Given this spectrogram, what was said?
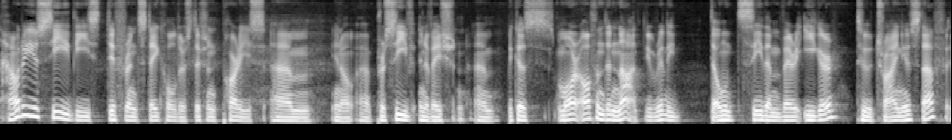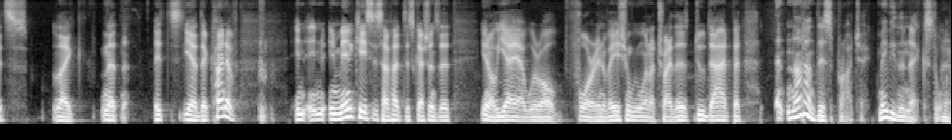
how do you see these different stakeholders, different parties, um, you know, uh, perceive innovation? Um, because more often than not, you really don't see them very eager to try new stuff. It's like it's yeah, they're kind of in, in in many cases I've had discussions that you know yeah yeah we're all for innovation we want to try this do that but not on this project maybe the next one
